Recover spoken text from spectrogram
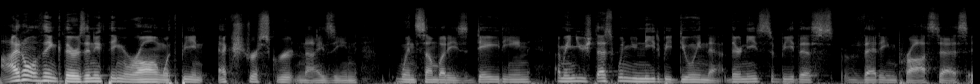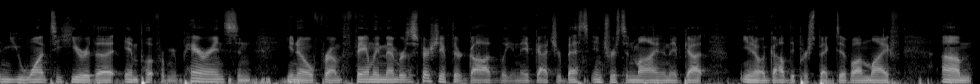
I don't think there's anything wrong with being extra scrutinizing when somebody's dating. I mean, you, that's when you need to be doing that. There needs to be this vetting process, and you want to hear the input from your parents and you know from family members, especially if they're godly and they've got your best interest in mind and they've got you know a godly perspective on life. Um,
